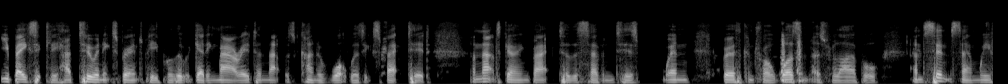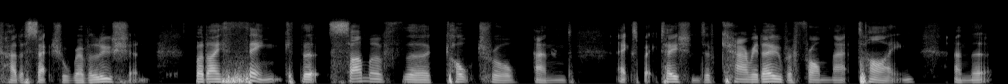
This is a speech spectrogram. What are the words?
you basically had two inexperienced people that were getting married and that was kind of what was expected. And that's going back to the 70s when birth control wasn't as reliable. And since then we've had a sexual revolution. But i think that some of the cultural and expectations have carried over from that time. And that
